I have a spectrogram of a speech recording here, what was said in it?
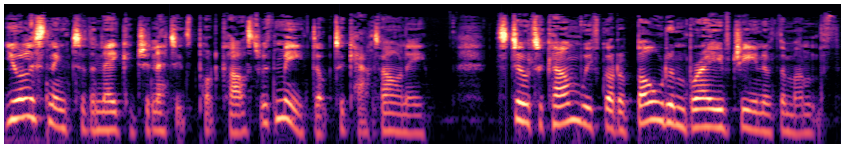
You're listening to the Naked Genetics podcast with me, Dr. Kat Arney. Still to come, we've got a bold and brave gene of the month.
